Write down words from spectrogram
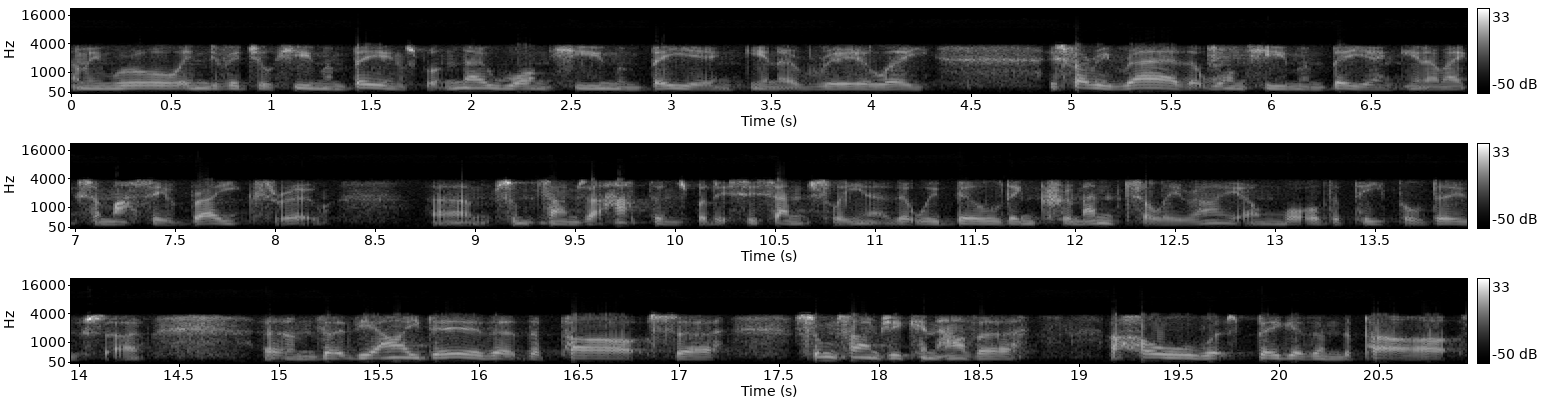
I mean, we're all individual human beings, but no one human being, you know, really. It's very rare that one human being, you know, makes a massive breakthrough. Um, sometimes that happens, but it's essentially you know that we build incrementally, right, on what other people do. So um, the the idea that the parts uh, sometimes you can have a a whole that's bigger than the parts,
